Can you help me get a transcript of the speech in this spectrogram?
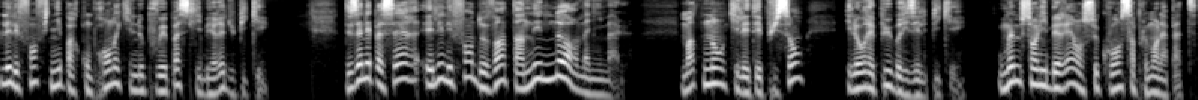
l'éléphant finit par comprendre qu'il ne pouvait pas se libérer du piquet. Des années passèrent et l'éléphant devint un énorme animal. Maintenant qu'il était puissant, il aurait pu briser le piquet, ou même s'en libérer en secouant simplement la patte.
